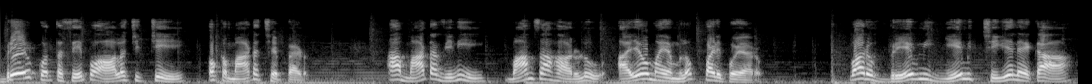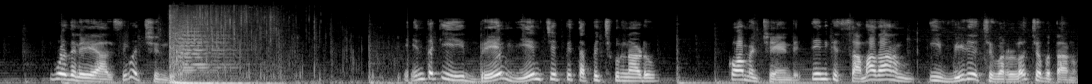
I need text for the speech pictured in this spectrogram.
బ్రేవ్ కొంతసేపు ఆలోచించి ఒక మాట చెప్పాడు. ఆ మాట విని మాంసాహారులు అయోమయంలో పడిపోయారు. వారు బ్రేవ్ని ఏమి చెయ్యలేక వదిలేయాల్సి వచ్చింది. ఇంతకీ బ్రేవ్ ఏం చెప్పి తప్పించుకున్నాడు? కామెంట్ చేయండి. దీనికి సమాధానం ఈ వీడియో చివరిలో చెబుతాను.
